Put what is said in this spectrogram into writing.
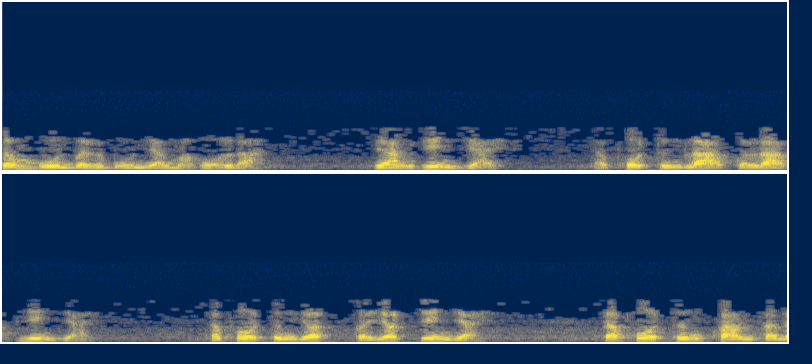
สมบูรณ์บริบูรณ์อย่างมโหฬารอย่างยิ่งใหญ่ ถ้าพูดถึงลาบก็ลาบยิ่งใหญ่ ถ้าพูดถึงยศก็ยศยิ่งใหญ่ ถ้าพูดถึงความสน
